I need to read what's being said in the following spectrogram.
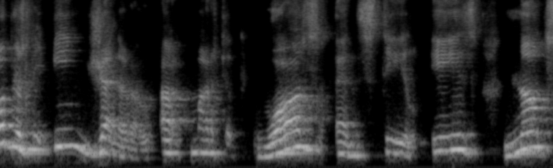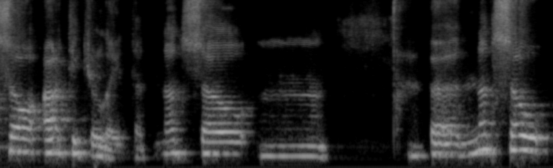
Obviously, in general, art market was and still is not so articulated, not so, um, uh, not so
